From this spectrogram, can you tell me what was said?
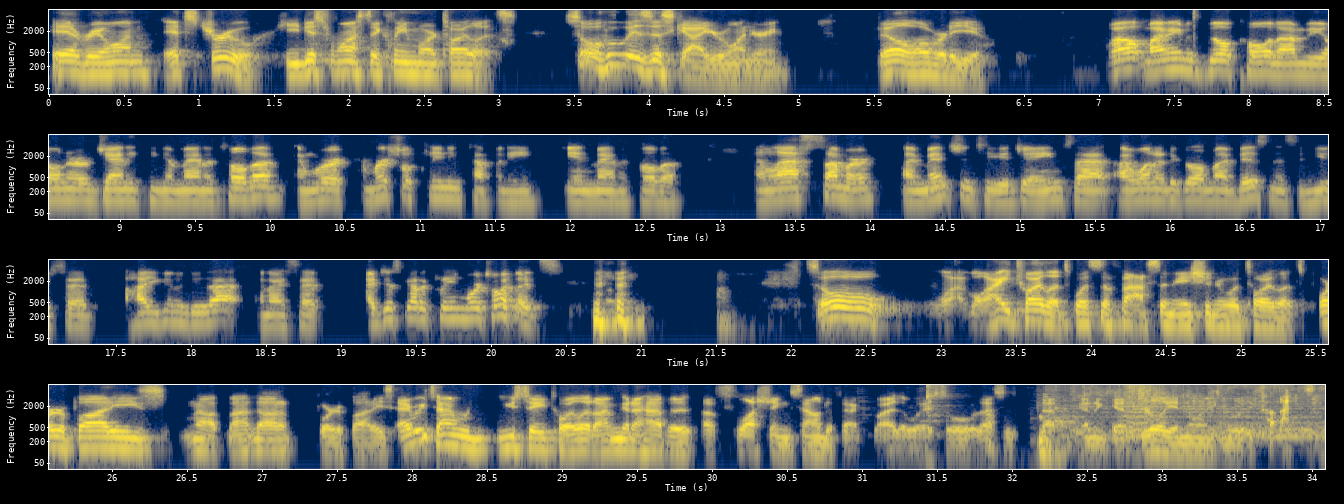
Hey everyone, it's true. He just wants to clean more toilets. So who is this guy you're wondering? Bill, over to you. Well, my name is Bill Cole and I'm the owner of Jani-King of Manitoba and we're a commercial cleaning company in Manitoba. And last summer, I mentioned to you, James, that I wanted to grow my business and you said, how are you going to do that? And I said, I just got to clean more toilets. so why toilets? What's the fascination with toilets? Porta potties, not not, not porta potties. Every time you say toilet, I'm going to have a, a, flushing sound effect, by the way. So that's that's going to get really annoying really fast.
